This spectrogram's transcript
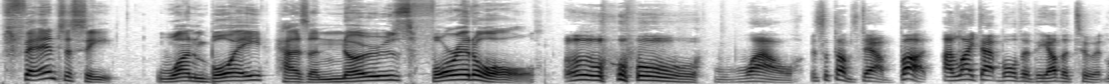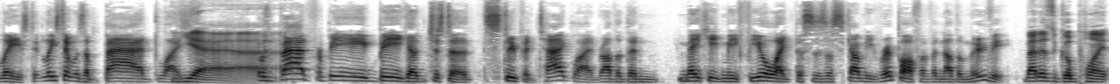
fantasy. One boy has a nose for it all. Oh, wow. It's a thumbs down. But I like that more than the other two, at least. At least it was a bad, like, Yeah. it was bad for being being a, just a stupid tagline rather than making me feel like this is a scummy ripoff of another movie. That is a good point.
